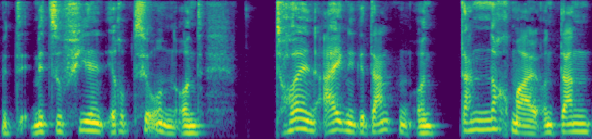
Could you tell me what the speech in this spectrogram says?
mit, mit so vielen Eruptionen und tollen eigenen Gedanken und dann nochmal und dann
